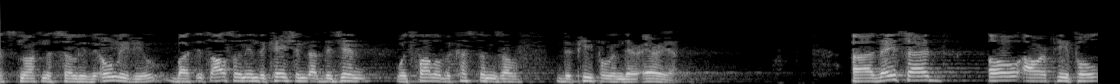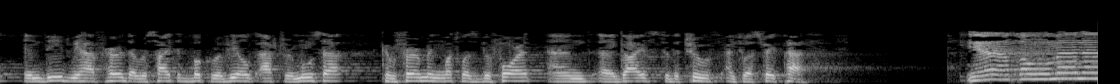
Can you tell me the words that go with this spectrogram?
It's not necessarily the only view, but it's also an indication that the jinn would follow the customs of the people in their area. Uh, they said, O our people, indeed we have heard a recited book revealed after Musa, confirming what was before it and uh, guides to the truth and to a straight path. يا قومنا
